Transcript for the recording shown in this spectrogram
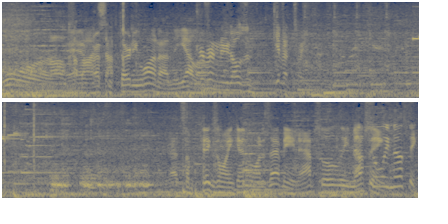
Four. Oh, come on, we're up to stop. 31 on the yellow. Those and give it to me. Got some pigs oinking. What does that mean? Absolutely nothing. Absolutely nothing.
